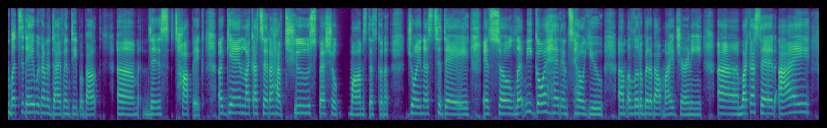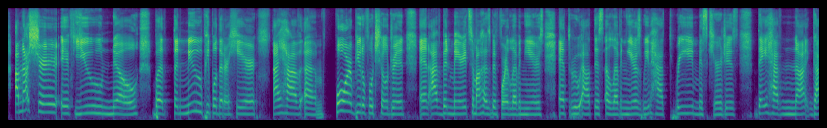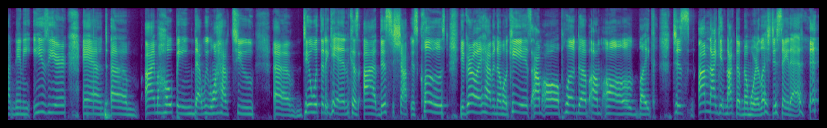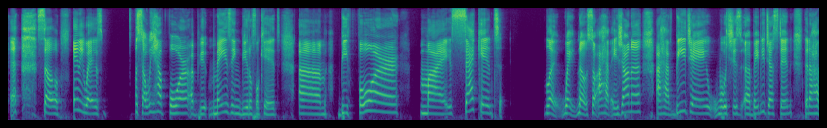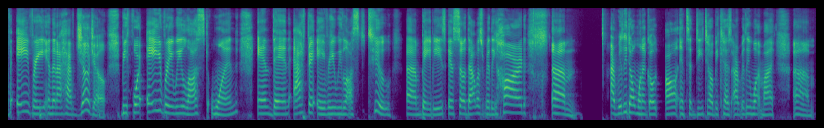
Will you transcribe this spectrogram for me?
but today we're going to dive in deep about um, this topic. Again, like I said, I have two special moms that's going to join us today. And so let me go ahead and tell you um, a little bit about my journey. Um, like I said, I I'm not sure if you know, but the new people that are here, I have um, four beautiful children, and I've been married to my husband for 11 years. And throughout this 11 years, we've had three miscarriages. They have not gotten any easier. And um, I'm hoping that we won't have to um, deal with it again because this shop is closed. Your girl ain't having no more kids. I'm all plugged up. I'm all like, just, I'm not getting knocked up no more. Let's just say that. so, anyways, so we have four amazing beautiful kids. Um before my second like wait no so i have ajana i have bj which is uh, baby justin then i have avery and then i have jojo. Before avery we lost one and then after avery we lost two um, babies and so that was really hard. Um I really don't want to go all into detail because I really want my um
